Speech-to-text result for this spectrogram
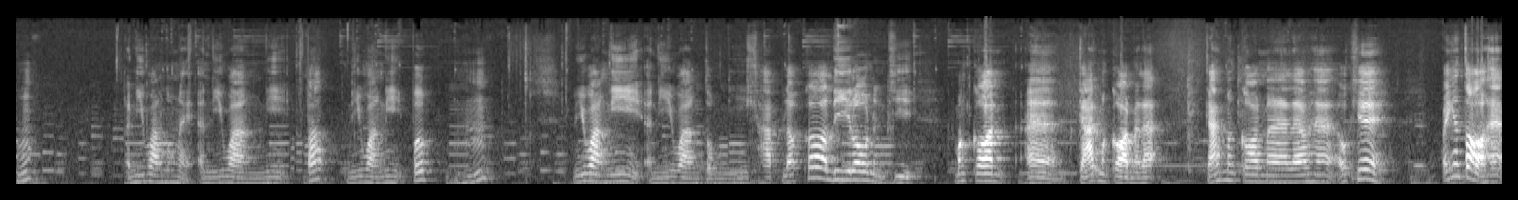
หึอันนี้วางตรงไหน อันนี้วางนี่ปั๊บนี้วางนี่ปุ๊บหืมนี้วางนี่ อันนี้วางตรงนี้ครับ แล้วก็รีโหลหนึ่งที มังกร อ่า การ์ดมังกรมาแล้วการ์ดมังกรมาแล้วฮะ โอเค ไปกันต่อฮะ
